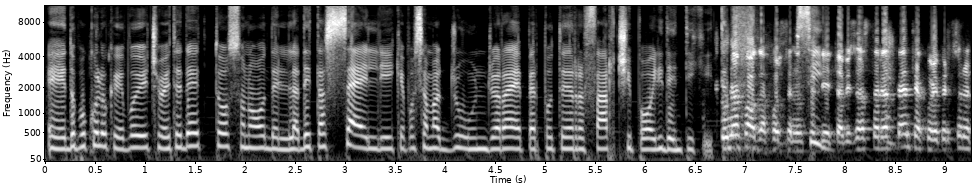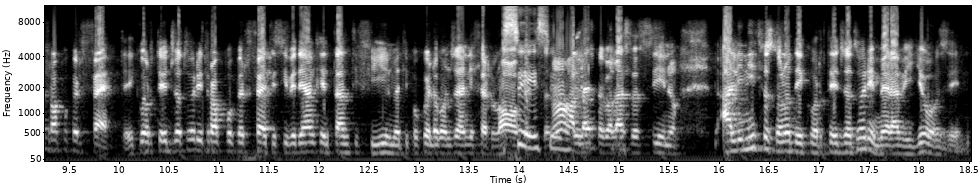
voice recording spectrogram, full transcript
eh, dopo quello che voi ci avete detto, sono del- dei tasselli che possiamo aggiungere per poter farci poi l'identikit. Una cosa forse non si Sì. è detta, bisogna stare attenti a quelle persone troppo perfette, i corteggiatori troppo perfetti, si vede anche in tanti film, tipo quello con Jennifer Lopez, Sì, sì. no? a letto con l'assassino. All'inizio sono dei corteggiatori meravigliosi,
